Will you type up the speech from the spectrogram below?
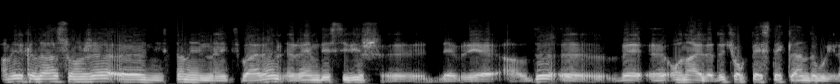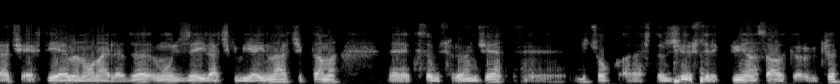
Amerika daha sonra e, Nisan ayından itibaren Remdesivir e, devreye aldı e, ve e, onayladı. Çok desteklendi bu ilaç. FDA hemen onayladı. Mucize ilaç gibi yayınlar çıktı ama e, kısa bir süre önce e, birçok araştırıcı üstelik Dünya Sağlık Örgütü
